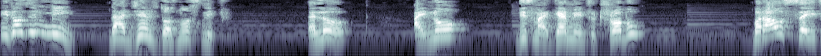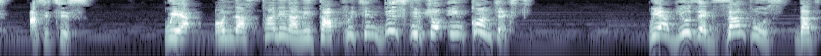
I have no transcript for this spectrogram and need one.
it doesn't mean that James does not sleep. Hello? I know this might get me into trouble, but I'll say it as it is. We are understanding and interpreting this scripture in context. We have used examples that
